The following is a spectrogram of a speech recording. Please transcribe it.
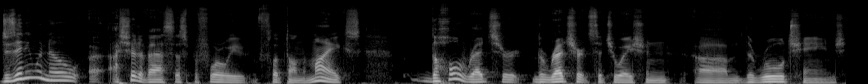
Does anyone know? Uh, I should have asked this before we flipped on the mics. The whole red shirt, the red shirt situation, um, the rule change.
